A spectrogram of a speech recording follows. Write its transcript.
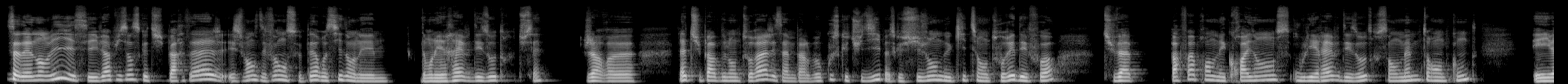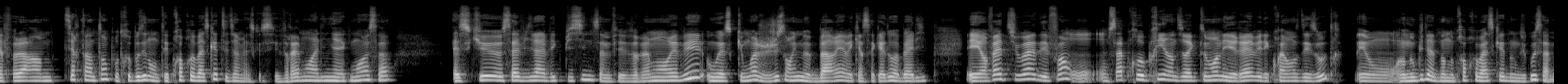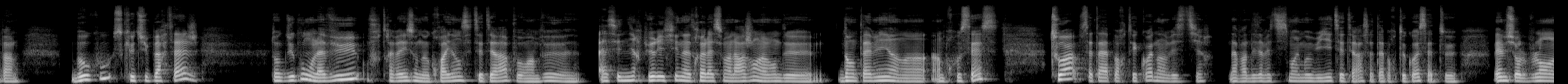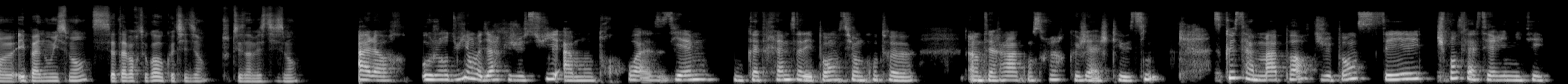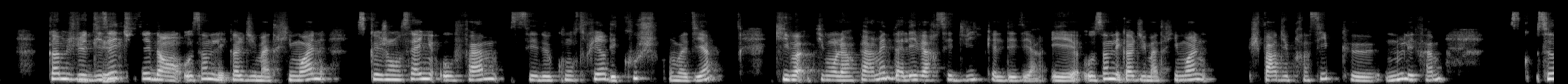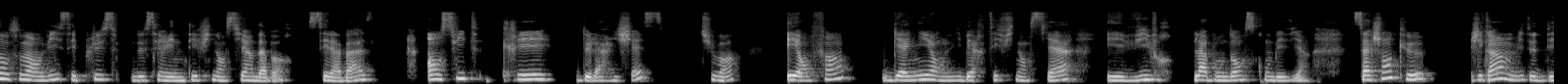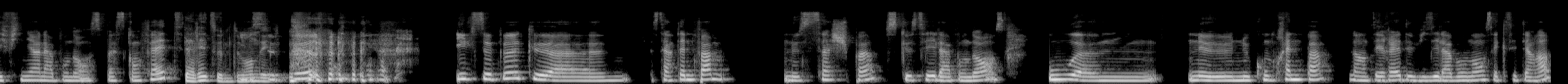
Ça donne envie et c'est hyper puissant ce que tu partages. Et je pense des fois on se perd aussi dans les dans les rêves des autres, tu sais. Genre euh, là tu parles de l'entourage et ça me parle beaucoup ce que tu dis parce que suivant de qui tu es entouré, des fois tu vas parfois prendre les croyances ou les rêves des autres sans même t'en rendre compte. Et il va falloir un certain temps pour te reposer dans tes propres baskets et te dire mais est-ce que c'est vraiment aligné avec moi ça? Est-ce que sa villa avec piscine ça me fait vraiment rêver ou est-ce que moi j'ai juste envie de me barrer avec un sac à dos à Bali? Et en fait tu vois des fois on, s'approprie indirectement les rêves et les croyances des autres et on, on oublie d'être dans nos propres baskets donc du coup ça me parle beaucoup ce que tu partages. Donc du coup on l'a vu, il faut travailler sur nos croyances etc pour un peu euh, assainir, purifier notre relation à l'argent avant de d'entamer un, un process. Toi, ça t'a apporté quoi d'investir, d'avoir des investissements immobiliers, etc. Ça t'apporte quoi? Ça te, même sur le plan euh, épanouissement, ça t'apporte quoi au quotidien, tous tes investissements? Alors, aujourd'hui, on va dire que je suis à mon troisième ou quatrième, ça dépend si on compte euh, un terrain à construire que j'ai acheté aussi. Ce que ça m'apporte, je pense, c'est, je pense, la sérénité. Comme je le disais, tu sais, dans, au sein de l'école du matrimoine, ce que j'enseigne aux femmes, c'est de construire des couches, on va dire, qui, va, qui vont leur permettre d'aller vers cette vie qu'elles désirent. Et au sein de l'école du matrimoine, je pars du principe que nous, les femmes, ce dont on a envie, c'est plus de sérénité financière d'abord. C'est la base. Ensuite, créer de la richesse, tu vois. Et enfin, gagner en liberté financière et vivre l'abondance qu'on désire. Sachant que j'ai quand même envie de définir l'abondance parce qu'en fait, J'allais te le demander. il se peut, il se peut que euh, certaines femmes ne sachent pas ce que c'est l'abondance ou euh, ne, ne comprennent pas l'intérêt de viser l'abondance, etc.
